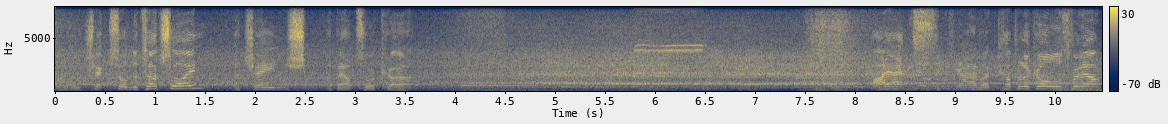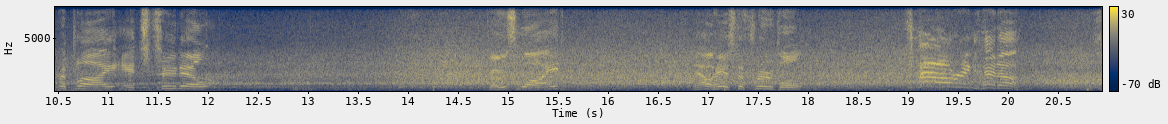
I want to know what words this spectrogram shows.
Final checks on the touchline, a change about to occur. Ajax have a couple of goals without reply, it's 2-0. Goes wide. Now here's the through ball. Towering header! It's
